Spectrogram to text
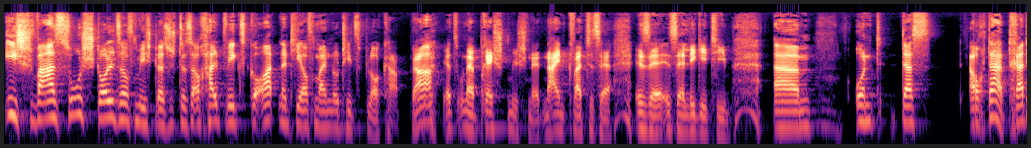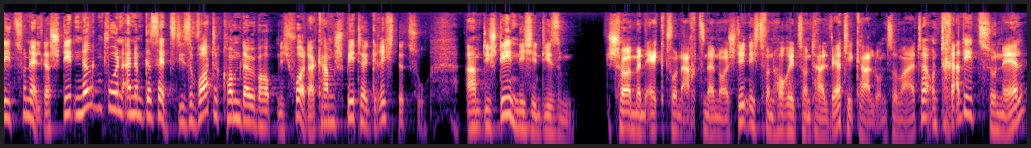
ich war so stolz auf mich, dass ich das auch halbwegs geordnet hier auf meinem Notizblock habe. Ja, jetzt unterbrecht mich nicht. Nein, Quatsch, ist ja, ist ja, ist ja legitim. Ähm, und das auch da, traditionell, das steht nirgendwo in einem Gesetz. Diese Worte kommen da überhaupt nicht vor. Da kamen später Gerichte zu. Ähm, die stehen nicht in diesem Sherman Act von 1809 steht nichts von horizontal, vertikal und so weiter. Und traditionell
